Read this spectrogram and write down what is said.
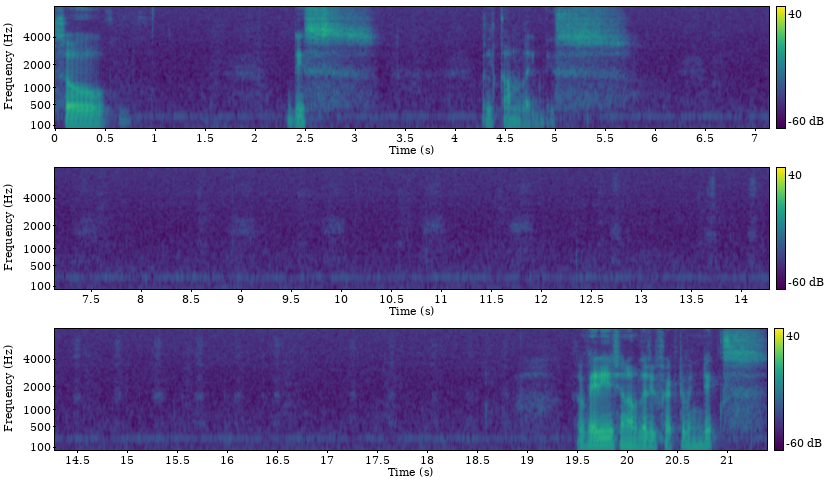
so, this will come like this. Variation of the refractive index,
